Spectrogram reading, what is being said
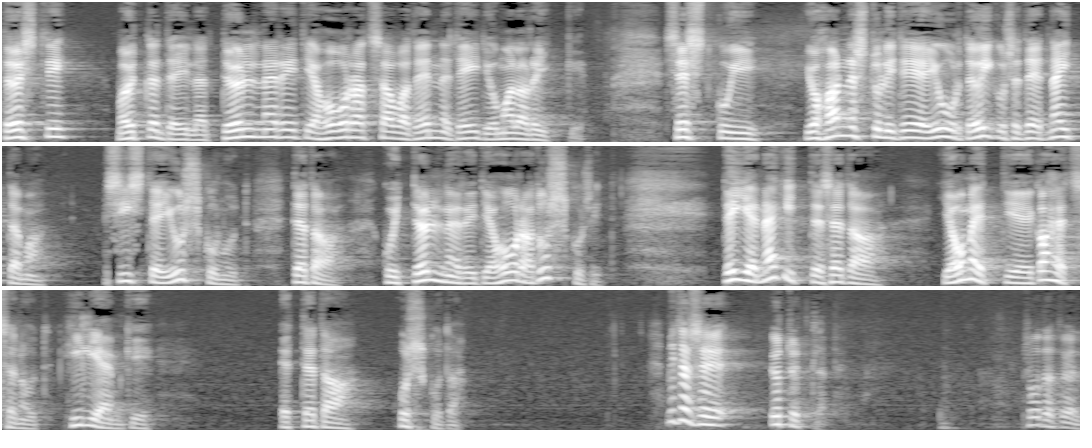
tõesti, ma ütlen teile, tölnerid ja hoorad saavad enne teid Jumala riiki. sest kui Johannes tuli teie juurde õiguse teed näitama, siis te ei uskunud teda, kuid tölnerid ja hoorad uskusid. Teie nägite seda ja ometi ei kahetsenud hiljemgi, et teda uskuda. mida see jutt ütleb? suudad veel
